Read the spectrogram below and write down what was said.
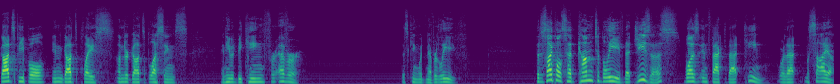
God's people in God's place, under God's blessings, and he would be king forever. This king would never leave. The disciples had come to believe that Jesus was, in fact, that king or that Messiah.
